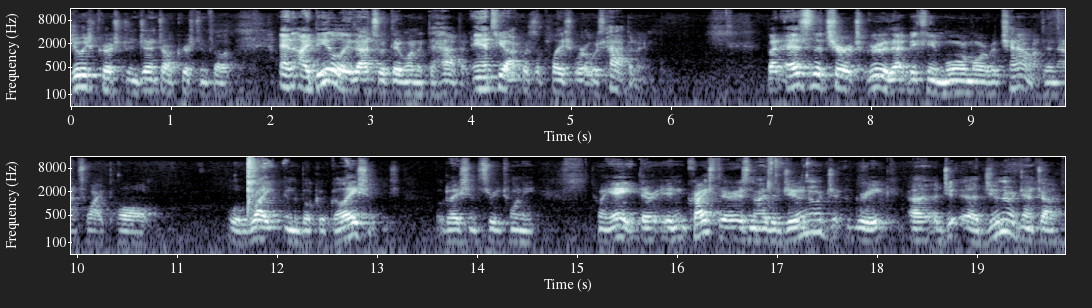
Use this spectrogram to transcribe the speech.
Jewish Christian, Gentile Christian fellowship. And ideally, that's what they wanted to happen. Antioch was a place where it was happening. But as the church grew, that became more and more of a challenge, and that's why Paul will write in the book of Galatians, Galatians 3:20, 28. There in Christ there is neither Jew nor Greek, uh, Jew, Jew nor Gentile.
